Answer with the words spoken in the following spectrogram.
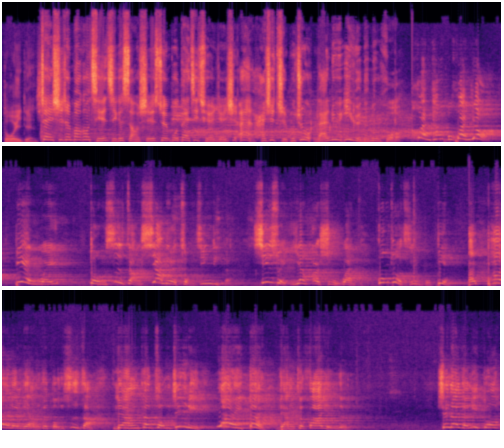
多一点。在市政报告前几个小时宣布代际权人事案，还是止不住蓝绿议员的怒火。换汤不换药，变为董事长下面的总经理了，薪水一样二十五万，工作职务不变，还派了两个董事长、两个总经理外带两个发言人。现在人一多，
